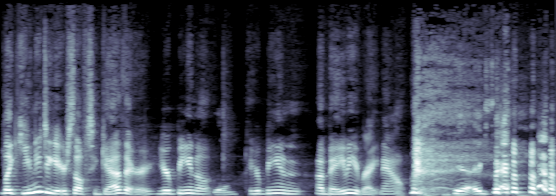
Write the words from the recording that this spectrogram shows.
like you need to get yourself together you're being a Yeah. you're being a baby right now Yeah, exactly.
